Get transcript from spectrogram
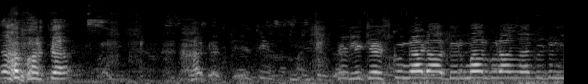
నా భర్త చేసి పెళ్ళి చేసుకున్నాడు. ఆ దుర్మార్గురాలు నా బిడ్డను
